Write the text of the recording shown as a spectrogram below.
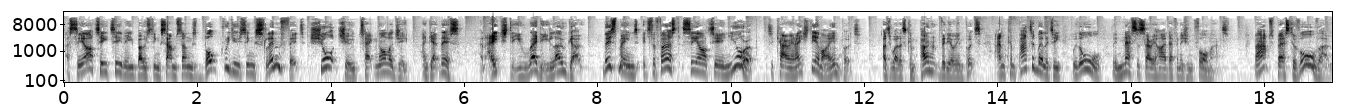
a CRT TV boasting Samsung's bulk reducing slim fit short tube technology. And get this, an HD ready logo. This means it's the first CRT in Europe to carry an HDMI input, as well as component video inputs and compatibility with all the necessary high definition formats. Perhaps best of all, though,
